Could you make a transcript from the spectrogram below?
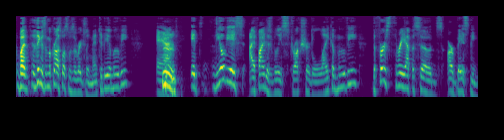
but the thing is, the Macross Plus was originally meant to be a movie, and Hmm. it the OVA I find is really structured like a movie. The first three episodes are basically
